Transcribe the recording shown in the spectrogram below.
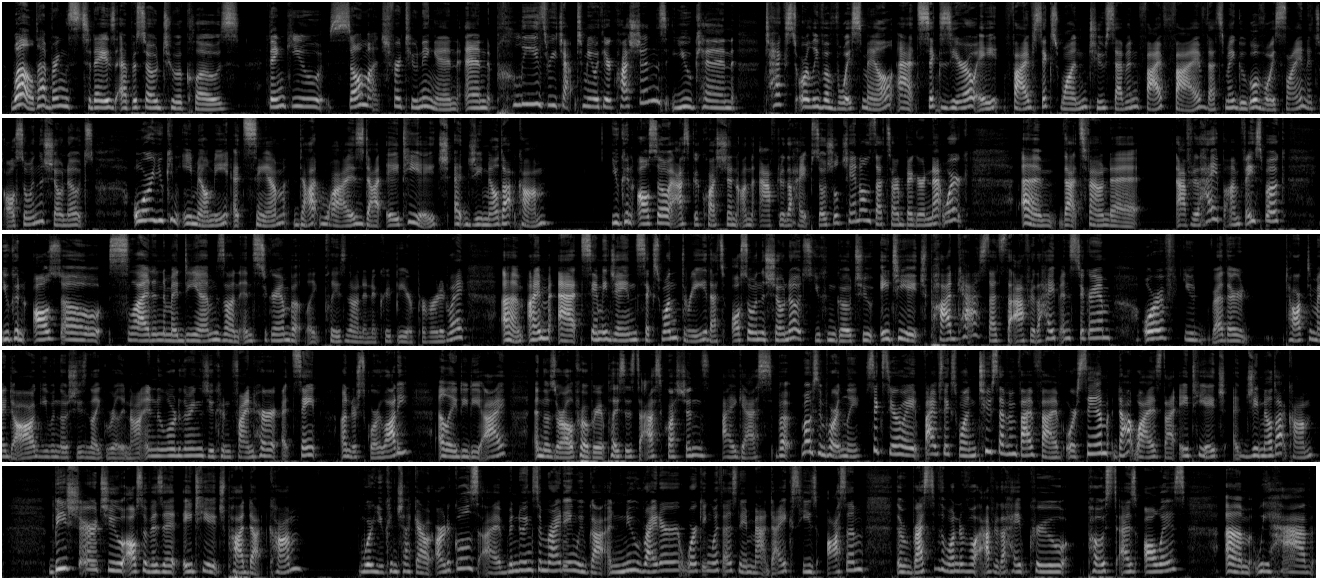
Well, that brings today's episode to a close. Thank you so much for tuning in, and please reach out to me with your questions. You can text or leave a voicemail at 608 561 2755. That's my Google voice line. It's also in the show notes or you can email me at sam.wise.ath at gmail.com. You can also ask a question on the After the Hype social channels. That's our bigger network. Um, that's found at After the Hype on Facebook. You can also slide into my DMs on Instagram, but like please not in a creepy or perverted way. Um, I'm at Sammy Jane 613. That's also in the show notes. You can go to ATH Podcast. That's the After the Hype Instagram or if you'd rather talk to my dog, even though she's like really not into Lord of the Rings, you can find her at Saint underscore Lottie, L A D D I. And those are all appropriate places to ask questions, I guess. But most importantly, 608 561 2755 or sam.wise.ath at gmail.com. Be sure to also visit athpod.com where you can check out articles. I've been doing some writing. We've got a new writer working with us named Matt Dykes. He's awesome. The rest of the wonderful After the Hype crew post as always. Um, we have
